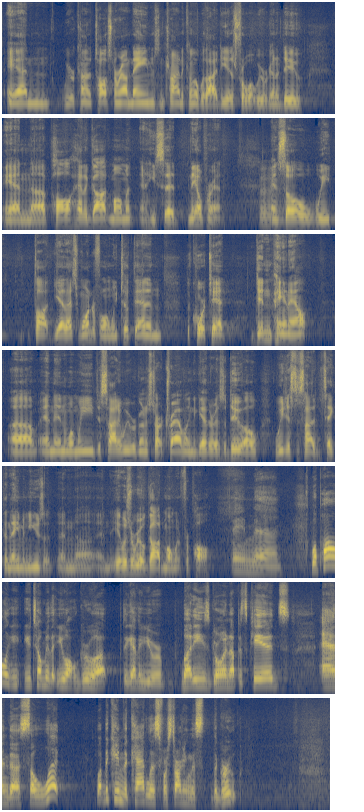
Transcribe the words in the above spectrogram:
and we were kind of tossing around names and trying to come up with ideas for what we were going to do. And uh, Paul had a God moment, and he said, nail print. And so we thought, yeah, that's wonderful. And we took that, and the quartet didn't pan out. Uh, and then when we decided we were going to start traveling together as a duo, we just decided to take the name and use it. And, uh, and it was a real God moment for Paul. Amen. Well, Paul, you, you told me that you all grew up together. You were buddies growing up as kids. And uh, so, what, what became the catalyst for starting this, the group?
